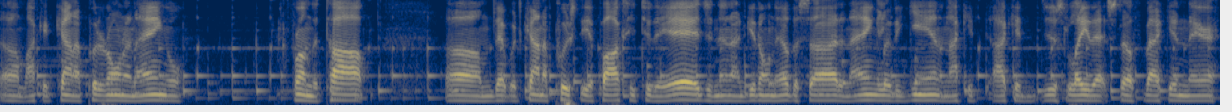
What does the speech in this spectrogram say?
Um, I could kind of put it on an angle from the top um, that would kind of push the epoxy to the edge and then I'd get on the other side and angle it again and I could I could just lay that stuff back in there.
